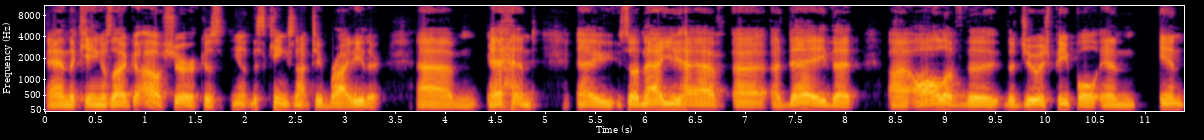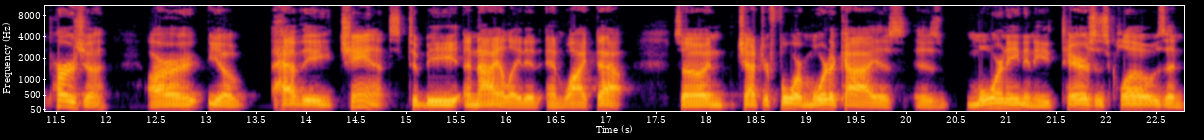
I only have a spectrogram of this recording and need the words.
And the king was like, "Oh, sure," because you know this king's not too bright either. Um, and uh, so now you have uh, a day that uh, all of the the Jewish people in in Persia are you know have the chance to be annihilated and wiped out. So in chapter four, Mordecai is is mourning and he tears his clothes, and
